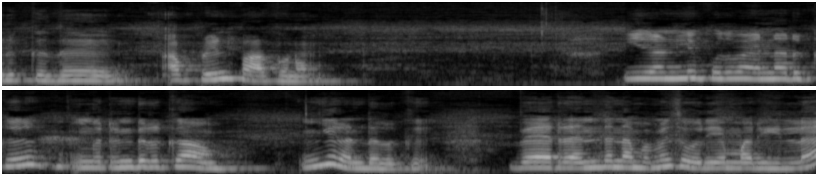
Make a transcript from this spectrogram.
இருக்குது அப்படின்னு பார்க்கணும். இது ரெண்டுலேயும் பொதுவாக என்ன இருக்குது இங்கே ரெண்டு இருக்கா? இங்கே ரெண்டு இருக்குது வேறு எந்த நம்பருமே ஒரே மாதிரி இல்லை.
